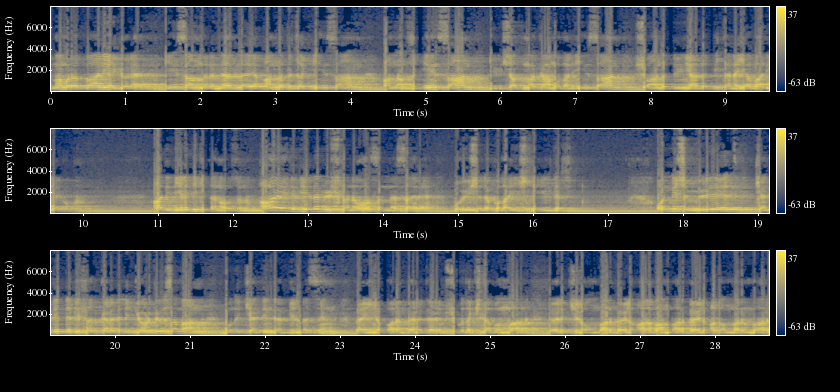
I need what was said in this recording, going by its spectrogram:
İmam Rabbani'ye göre insanları Mevla'ya anlatacak insan, anlatacak insan, irşat makamı olan insan şu anda dünyada bir tane ya var ya yok. Hadi diyelim iki tane olsun, haydi diyelim üç tane olsun vesaire. Bu iş öyle kolay iş değildir. Onun için mürit kendinde bir fevkaladelik gördüğü zaman kendinden bilmesin. Ben yaparım, ben ederim, şu kadar kitabım var, böyle kilom var, böyle arabam var, böyle adamlarım var,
